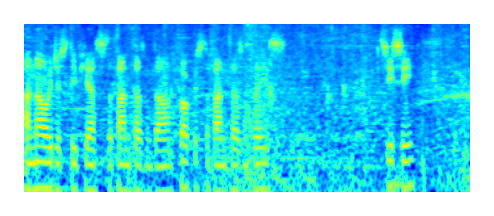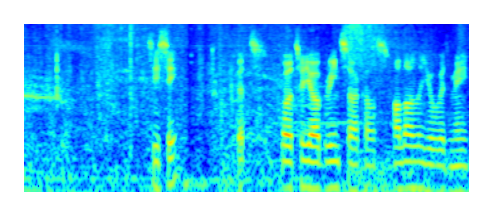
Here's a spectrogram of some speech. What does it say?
And now we just DPS the phantasm down. Focus the phantasm, please. CC. CC. Good. Go to your green circles. Follow you with me,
